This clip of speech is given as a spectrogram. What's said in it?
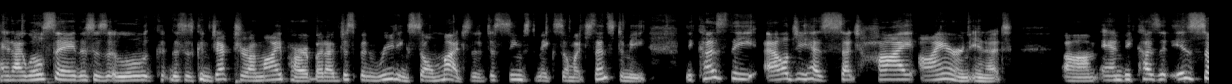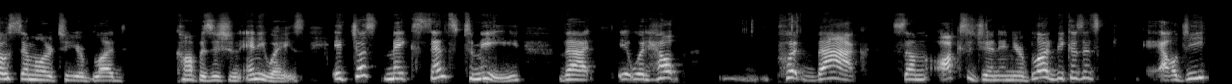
and I will say this is a little, this is conjecture on my part, but I've just been reading so much that it just seems to make so much sense to me. Because the algae has such high iron in it, um, and because it is so similar to your blood composition, anyways, it just makes sense to me that it would help put back some oxygen in your blood because it's algae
